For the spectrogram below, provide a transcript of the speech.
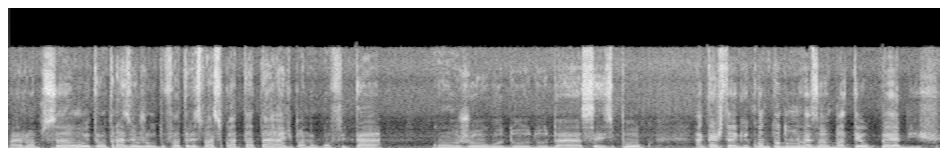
Era uma opção. Ou então trazer o jogo do Fortaleza para as quatro da tarde, para não conflitar com o jogo do, do das seis e pouco. A questão é que quando todo mundo resolve bater o pé, bicho.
